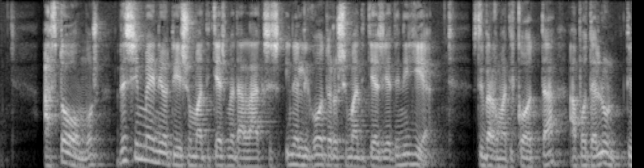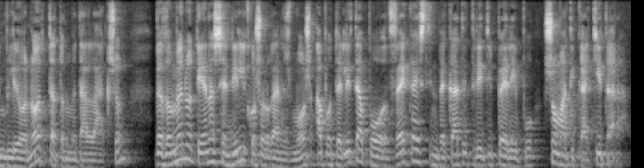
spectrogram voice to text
Αυτό όμως δεν σημαίνει ότι οι σωματικές μεταλλάξεις είναι λιγότερο σημαντικές για την υγεία. Στην πραγματικότητα αποτελούν την πλειονότητα των μεταλλάξεων, δεδομένου ότι ένας ενήλικος οργανισμός αποτελείται από 10 στην 13η περίπου σωματικά κύτταρα.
